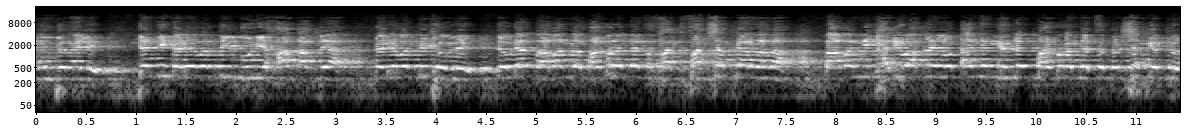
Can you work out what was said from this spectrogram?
तिथं उभे राहिले. त्यांनी कडेवरती दोन्ही हात आपल्या कडेवरती ठेवले. तेवढ्यात बाबांचा पांडुरंगाचा साक्षात्कार झाला. बाबांनी खाली वाकले लोटांगण घेतले पांडुरंगाचं दर्शन घेतलं.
